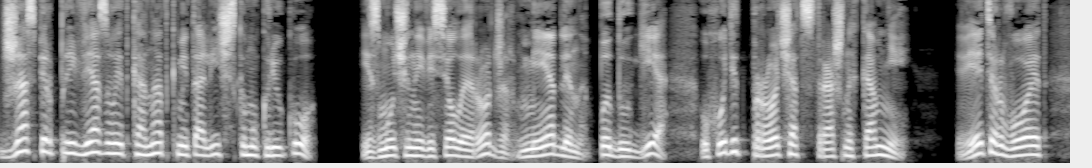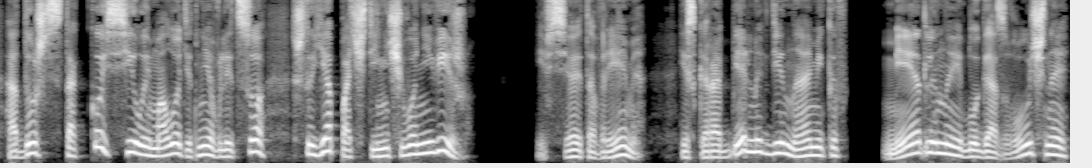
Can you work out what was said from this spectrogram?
Джаспер привязывает канат к металлическому крюку. Измученный веселый Роджер медленно, по дуге, уходит прочь от страшных камней. Ветер воет, а дождь с такой силой молотит мне в лицо, что я почти ничего не вижу. И все это время из корабельных динамиков медленное и благозвучное,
